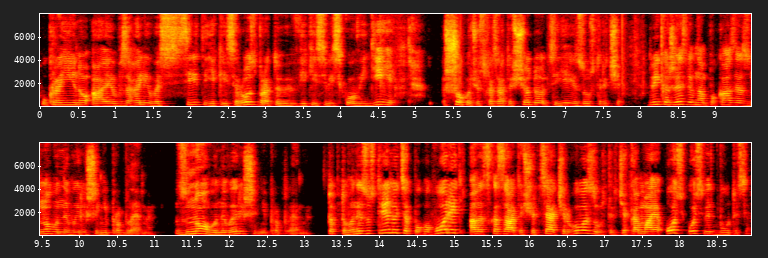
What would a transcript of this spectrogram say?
Україну, а й взагалі весь світ, якісь розбрати, в якісь військові дії. Що хочу сказати щодо цієї зустрічі? Двійка жезлів нам показує знову невирішені проблеми. Знову невирішені проблеми. Тобто вони зустрінуться, поговорять, але сказати, що ця чергова зустріч, яка має ось-ось відбутися,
